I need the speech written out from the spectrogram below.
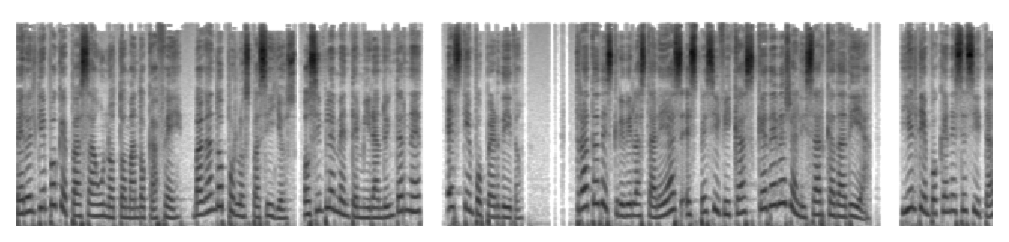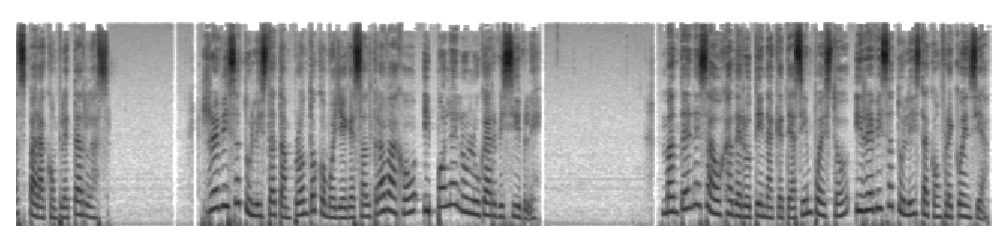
pero el tiempo que pasa uno tomando café, vagando por los pasillos o simplemente mirando internet es tiempo perdido. Trata de escribir las tareas específicas que debes realizar cada día y el tiempo que necesitas para completarlas. Revisa tu lista tan pronto como llegues al trabajo y ponla en un lugar visible. Mantén esa hoja de rutina que te has impuesto y revisa tu lista con frecuencia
